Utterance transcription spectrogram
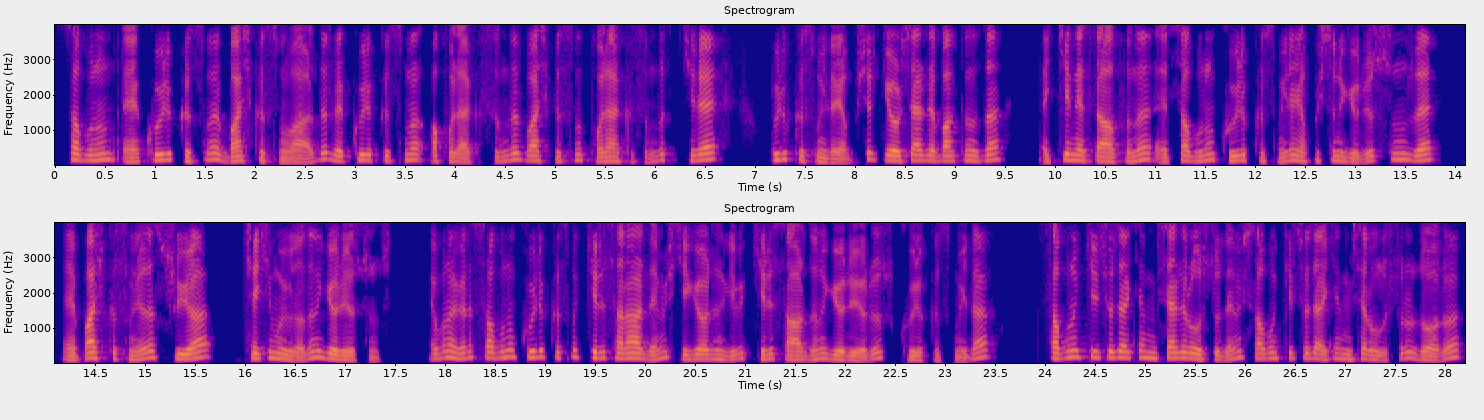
sabunun e, kuyruk kısmı ve baş kısmı vardır ve kuyruk kısmı apolar kısımdır, baş kısmı polar kısımdır. Kire kuyruk kısmıyla yapışır. Görselde baktığınızda e, kirin etrafını e, sabunun kuyruk kısmıyla yapıştığını görüyorsunuz ve e, baş kısmıyla da suya çekim uyguladığını görüyorsunuz. E buna göre sabunun kuyruk kısmı kiri sarar demiş ki gördüğünüz gibi kiri sardığını görüyoruz kuyruk kısmıyla. Sabunun kiri çözerken miseller oluşturur demiş. Sabun kiri çözerken misel oluşturur doğru.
